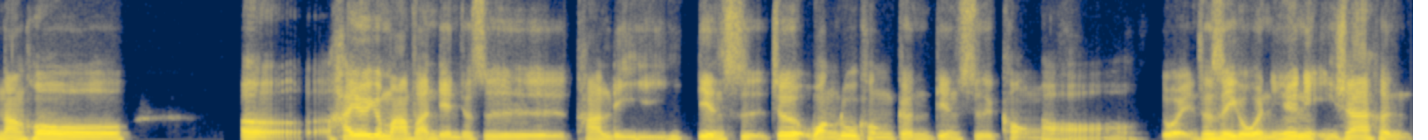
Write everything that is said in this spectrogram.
然后，呃，还有一个麻烦点就是它离电视，就是网路孔跟电视孔，哦，对，这是一个问题。因为你你现在很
